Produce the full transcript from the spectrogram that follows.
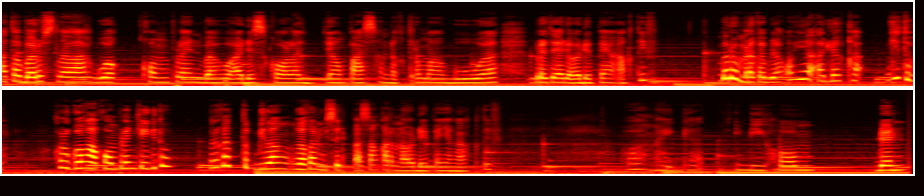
atau baru setelah gue komplain bahwa ada sekolah yang pasang dekat rumah gue berarti ada ODP yang aktif baru mereka bilang oh iya ada kak. Gitu. Kalau gue nggak komplain kayak gitu mereka tetap bilang nggak akan bisa dipasang karena ODP-nya nggak aktif. Oh my god IndiHome dan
